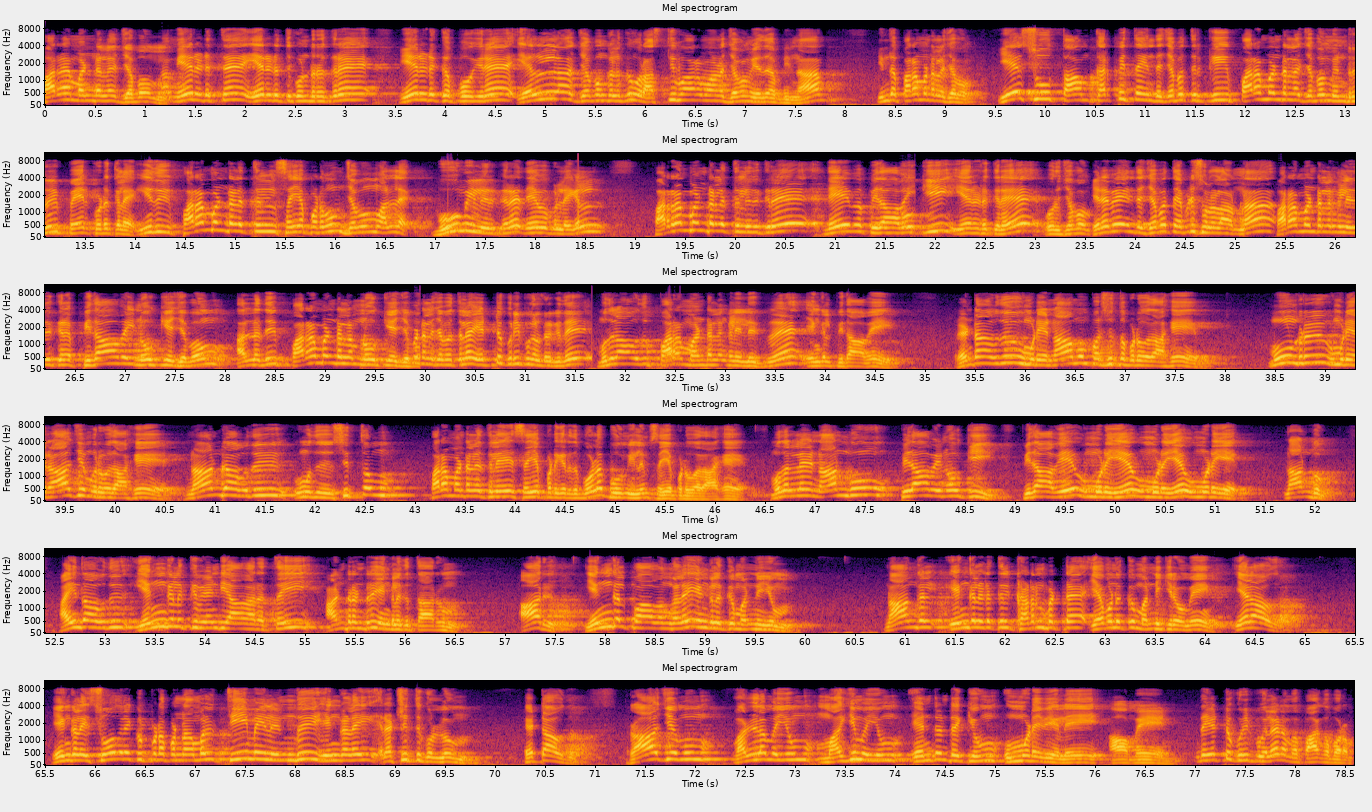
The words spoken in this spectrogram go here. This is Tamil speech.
பரமண்டல ஜெபம். நாம் ஏறெடுத்த ஏறெடுத்து கொண்டிருக்கிற ஏறெடுக்க போகிற எல்லா ஜெபங்களுக்கும் ஒரு அஸ்திவாரமான ஜெபம் எது அப்படின்னா இந்த பரமண்டல ஜெபம். இயேசு தாம் கற்பித்த இந்த ஜெபத்திற்கு பரமண்டல ஜெபம் என்று பெயர் கொடுக்கல. இது பரமண்டலத்தில் செய்யப்படவும் ஜெபமும் அல்ல. பூமியில் இருக்கிற தேவ பிள்ளைகள் பரமண்டலத்தில் இருக்கிற தேவ பிதாவைக்கு ஏறெடுக்கிற ஒரு ஜெபம். எனவே இந்த ஜெபத்தை எப்படி சொல்லலாம்னா பரமண்டலங்கள் இருக்கிற பிதாவை நோக்கிய ஜெபம் அல்லது பரமண்டலம் நோக்கிய ஜெபம். மண்டல ஜெபத்துல எட்டு குறிப்புகள் இருக்குது. முதலாவது பரமண்டலங்களில் இருக்கிற எங்கள் பிதாவே. ரெண்டாவது உம்முடைய நாமம் பரிசுத்தப்படுவதாக. மூன்று உம்முடைய ராஜ்யம் வருவதாக. நான்காவது உமது சித்தம் பரமண்டலத்திலே செய்யப்படுகிறது போல பூமியிலும் செய்யப்படுவதாக. முதல்ல நான்கும் பிதாவை நோக்கி பிதாவே உம்முடைய உம்முடைய உம்முடைய. நான்கும். ஐந்தாவது எங்களுக்கு வேண்டிய ஆகாரத்தை அன்றன்று எங்களுக்கு தாரும். ஆறு எங்கள் பாவங்களை எங்களுக்கு மன்னியும். நாங்கள் எங்களிடத்தில் கடன்பட்ட எவனுக்கு மன்னிக்கிறோமே. ஏழாவது எங்களை சோதனைக்குட்பட பண்ணாமல் தீமையிலிருந்து எங்களை ரட்சித்து கொள்ளும் எட்டாவது ராஜ்யமும் வல்லமையும் மகிமையும் என்றென்றைக்கும் உம்முடையவைகளே. ஆமேன். இந்த எட்டு குறிப்புகளை நம்ம பார்க்க போறோம்.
